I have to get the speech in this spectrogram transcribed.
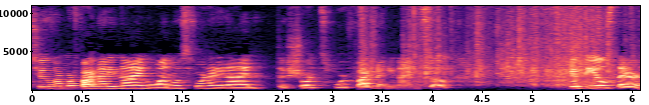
Two of them were $5.99, one was $4.99, the shorts were $5.99, so good deals there.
